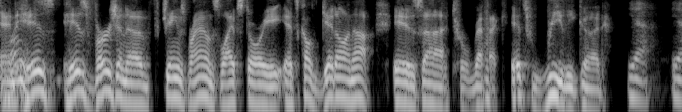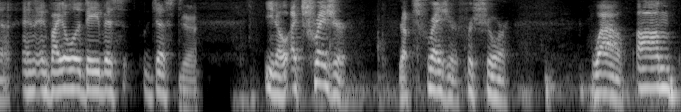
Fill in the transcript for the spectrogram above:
and right. his his version of James Brown's life story. It's called Get On Up. Is uh, terrific. It's really good. Yeah, yeah, and and Viola Davis just, yeah, you know, a treasure, yep. a treasure for sure. Wow. Um,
